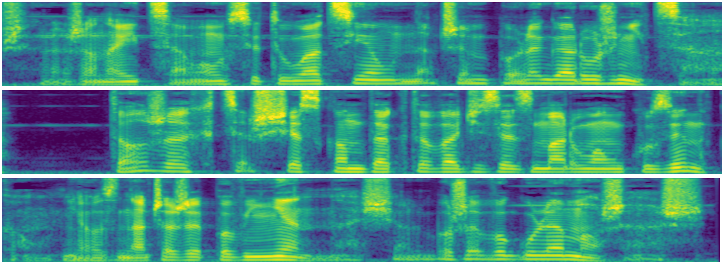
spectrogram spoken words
przerażonej całą sytuacją, na czym polega różnica. To, że chcesz się skontaktować ze zmarłą kuzynką, nie oznacza, że powinieneś albo że w ogóle możesz.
